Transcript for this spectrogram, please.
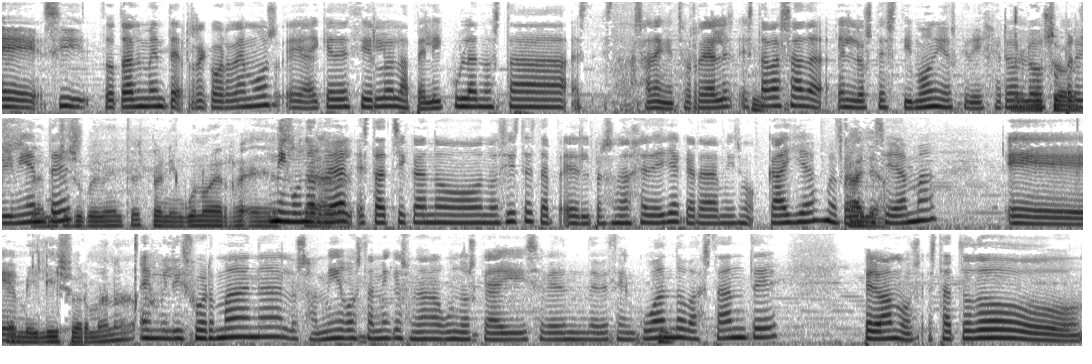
Eh, sí, totalmente. Recordemos, eh, hay que decirlo, la película no está, está basada en hechos reales, está Mm. basada en los testimonios que dijeron los muchos- supervivientes. supervivientes, pero ninguno es, es Ninguno es real. Esta chica no, no existe. El personaje de ella, que ahora mismo Kaya, me parece que se llama. Eh, Emily, su hermana. Emily, su hermana, los amigos también, que son algunos que ahí se ven de vez en cuando, Mm. bastante. Pero vamos, está todo.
